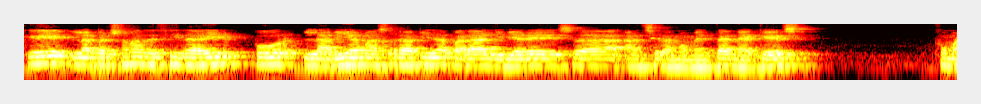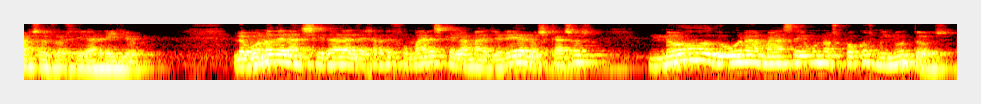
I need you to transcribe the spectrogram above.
que la persona decida ir por la vía más rápida para aliviar esa ansiedad momentánea, que es fumarse otro cigarrillo. Lo bueno de la ansiedad al dejar de fumar es que la mayoría de los casos no dura más de unos pocos minutos.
